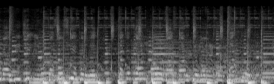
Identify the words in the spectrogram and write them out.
sponsored by he Events associated with Decathlon powered by Bharatiya and of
